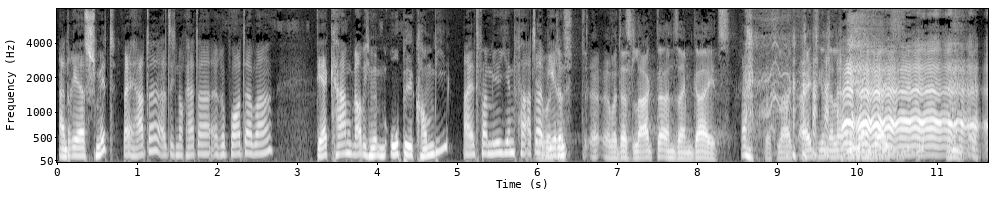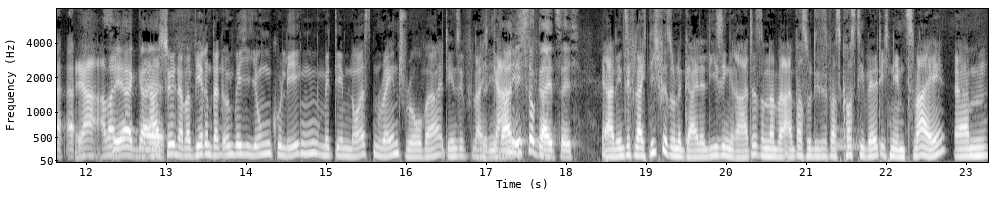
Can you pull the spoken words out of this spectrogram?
Andreas Schmidt bei Hertha, als ich noch Hertha-Reporter war. Der kam, glaube ich, mit einem Opel Kombi als Familienvater. Ja, aber, während, das, äh, aber das lag da an seinem Geiz. Das lag einzig und allein an seinem Geiz. ja, aber, Sehr geil. Ja, schön, aber während dann irgendwelche jungen Kollegen mit dem neuesten Range Rover, den sie vielleicht Die gar waren nicht, nicht so geizig. Ja, den sie vielleicht nicht für so eine geile Leasingrate, sondern weil einfach so dieses, was kostet die Welt, ich nehme zwei, ähm,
